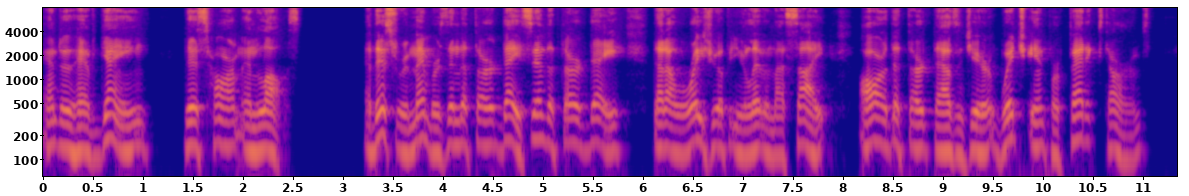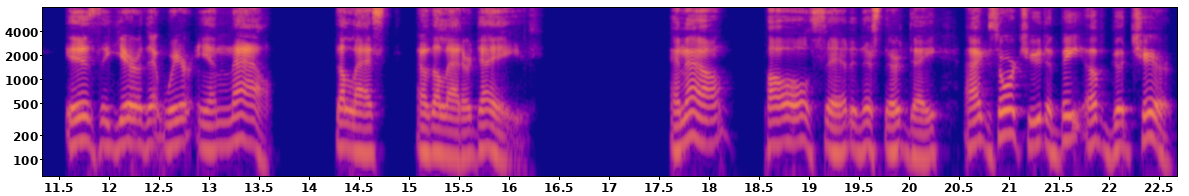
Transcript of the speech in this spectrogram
and to have gained this harm and loss. And this remembers in the third day. It's in the third day that I will raise you up and you live in my sight, or the third thousand year, which in prophetic terms is the year that we're in now, the last of the latter days. And now, Paul said in this third day, I exhort you to be of good cheer,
